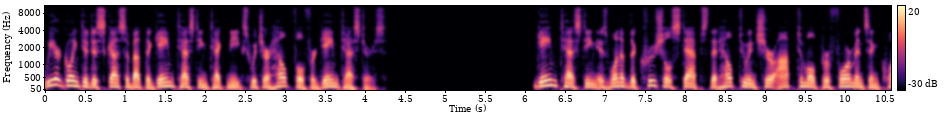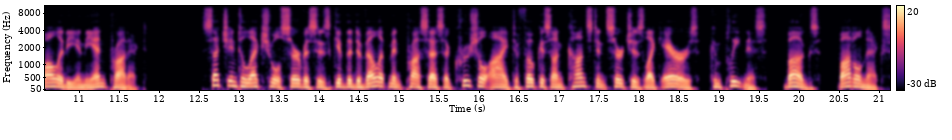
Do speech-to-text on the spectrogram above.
we are going to discuss about the game testing techniques which are helpful for game testers. Game testing is one of the crucial steps that help to ensure optimal performance and quality in the end product. Such intellectual services give the development process a crucial eye to focus on constant searches like errors, completeness, bugs, bottlenecks,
